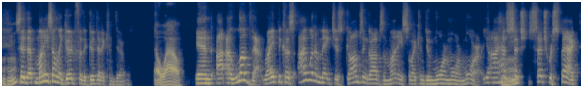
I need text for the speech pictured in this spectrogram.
mm-hmm. said that money's only good for the good that it can do. Oh wow and I, I, love that, right? Because I want to make just gobs and gobs of money so I can do more and more and more. You know, I have mm-hmm. such such respect.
